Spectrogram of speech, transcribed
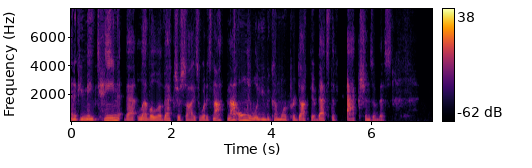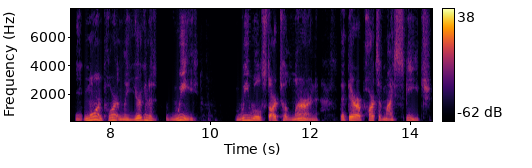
And if you maintain that level of exercise, what it's not, not only will you become more productive, that's the actions of this. More importantly, you're going to, we, we will start to learn that there are parts of my speech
